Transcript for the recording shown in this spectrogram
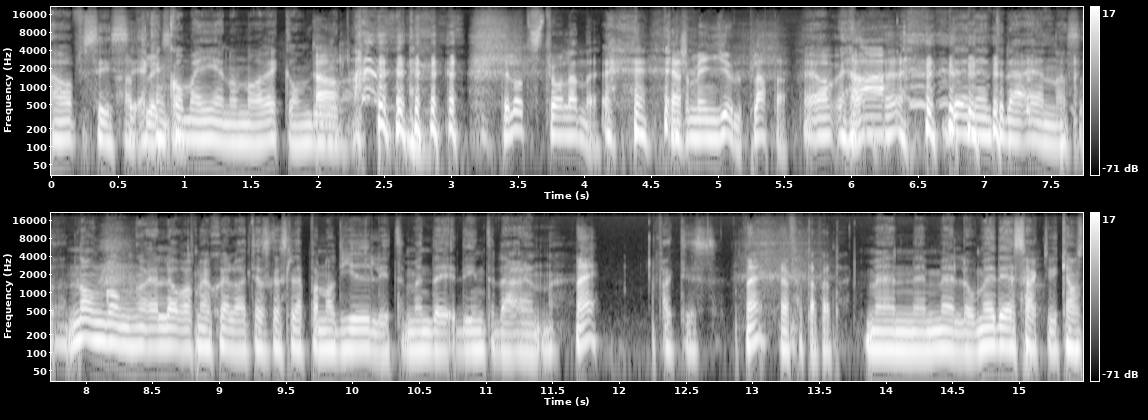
ja, precis. Att Jag kan liksom- komma igenom några veckor om du Ja. vill. Det låter strålande. Kanske med en julplatta. Ja, ja, den är inte där än alltså. Någon gång har jag lovat mig själv att jag ska släppa något juligt, men det, det är inte där än Nej, faktiskt. nej, jag fattar. fattar. Men eh, Mello, med det sagt, vi kanske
